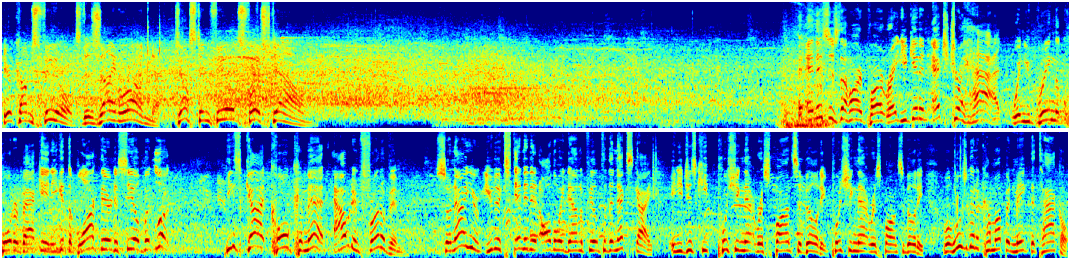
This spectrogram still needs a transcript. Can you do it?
Here comes Fields. Design run. Justin Fields first down. And this is the hard part, right? You get an extra hat when you bring the quarterback in. You get the block there to seal, but look, he's got Cole Kmet out in front of him. So now you have extended it all the way down the field to the next guy, and you just keep pushing that responsibility, pushing that responsibility. Well, who's going to come up and make the tackle?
